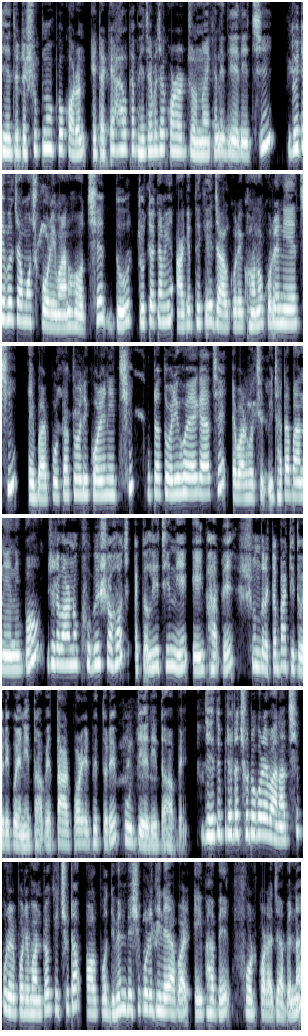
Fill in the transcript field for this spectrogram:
যেহেতু এটা শুকনো উপকরণ, এটাকে হালকা ভেজা ভেজা করার জন্য এখানে দিয়ে দিচ্ছি। দুই টেবিল চামচ পরিমাণ হচ্ছে দুধ। দুধটাকে আমি আগে থেকে জাল করে ঘন করে নিয়েছি। এবার পুরটা তৈরি করে নিচ্ছি। পুরটা তৈরি হয়ে গেছে। এবার হচ্ছে পিঠাটা বানিয়ে নিব। পিঠাটা বানানো খুবই সহজ। একটা লিচি নিয়ে এইভাবে সুন্দর একটা বাটি তৈরি করে নিতে হবে। তারপর এর ভিতরে পুর দিয়ে দিতে হবে। যেহেতু পিঠাটা ছোট করে বানাচ্ছি, পুরের পরিমাণটাও কিছুটা অল্প দিবেন। বেশি করে দিলে আবার এইভাবে ফোল্ড করা যাবে না।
